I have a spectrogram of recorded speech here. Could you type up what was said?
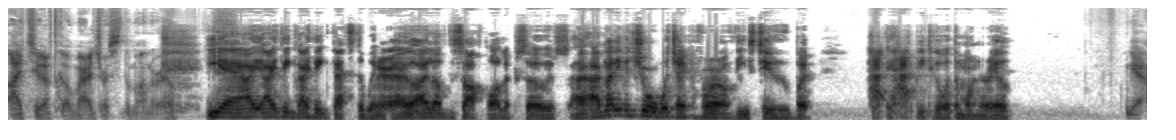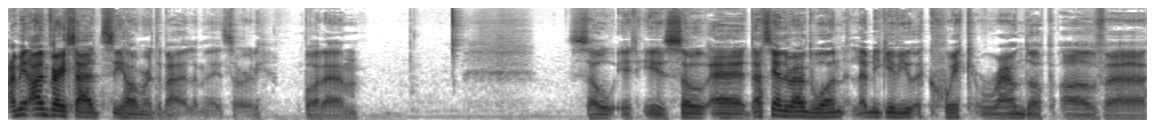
I too have to go Marge versus the monorail. Yeah, I, I think I think that's the winner. I, I love the softball episode. I, I'm not even sure which I prefer of these two, but ha- happy to go with the monorail. Yeah, I mean, I'm very sad to see Homer at the bat eliminated so early, but um, so it is. So uh, that's the end of round one. Let me give you a quick roundup of uh,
